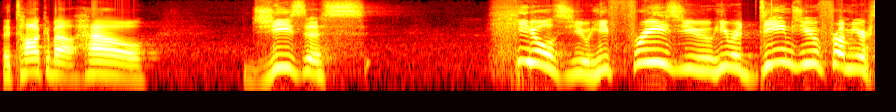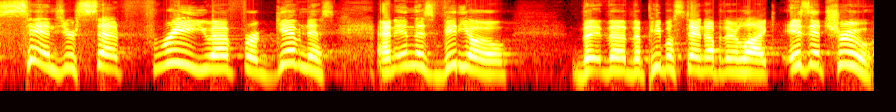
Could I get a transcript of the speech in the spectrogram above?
they talk about how Jesus heals you, He frees you, He redeems you from your sins. You're set free, you have forgiveness. And in this video, the, the, the people stand up and they're like, Is it true?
